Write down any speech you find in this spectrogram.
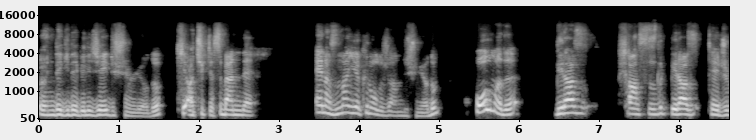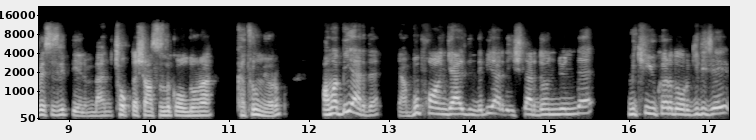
önde gidebileceği düşünülüyordu. Ki açıkçası ben de en azından yakın olacağını düşünüyordum. Olmadı. Biraz şanssızlık, biraz tecrübesizlik diyelim. Ben çok da şanssızlık olduğuna katılmıyorum. Ama bir yerde yani bu puan geldiğinde bir yerde işler döndüğünde Mick'in yukarı doğru gideceği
